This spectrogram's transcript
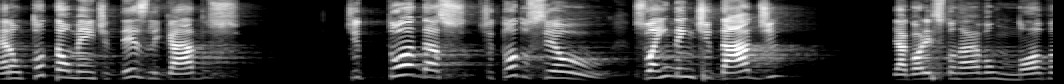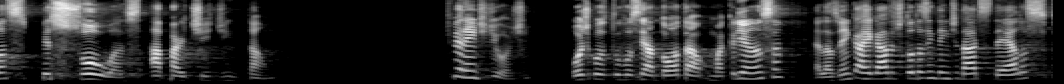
eram totalmente desligados de, toda, de todo o seu sua identidade, e agora eles se tornavam novas pessoas a partir de então. Diferente de hoje. Hoje, quando você adota uma criança, elas vêm carregadas de todas as identidades delas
